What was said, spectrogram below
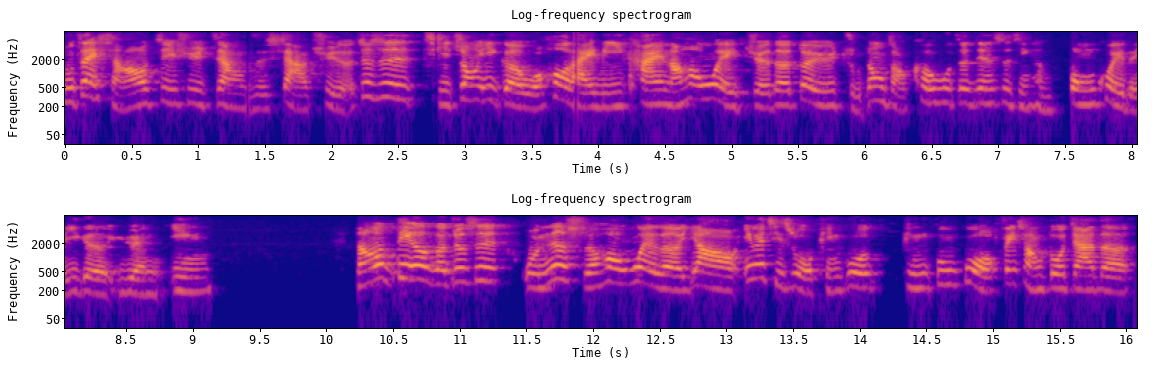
不再想要继续这样子下去了，这是其中一个我后来离开，然后我也觉得对于主动找客户这件事情很崩溃的一个原因。然后第二个就是我那时候为了要，因为其实我评估评估过非常多家的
